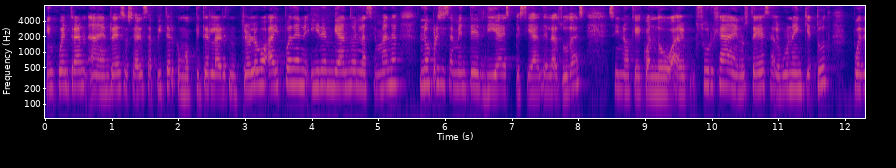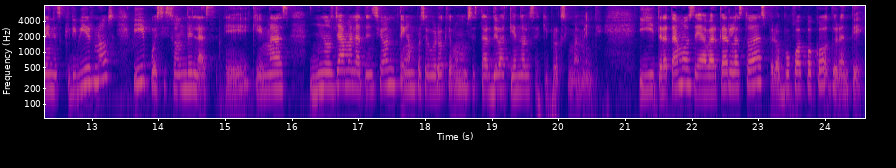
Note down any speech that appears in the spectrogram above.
encuentran ah, en redes sociales a Peter como Peter Lares Nutriólogo. Ahí pueden ir enviando en la semana, no precisamente el día especial de las dudas, sino que cuando surja en ustedes alguna inquietud, pueden escribirnos y pues si son de las eh, que más nos llaman la atención, tengan por seguro que vamos a estar debatiéndolas aquí próximamente y tratamos de abarcarlas todas, pero poco a poco durante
